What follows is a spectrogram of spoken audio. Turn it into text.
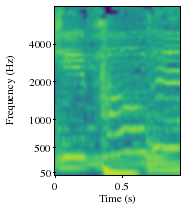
keep holding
